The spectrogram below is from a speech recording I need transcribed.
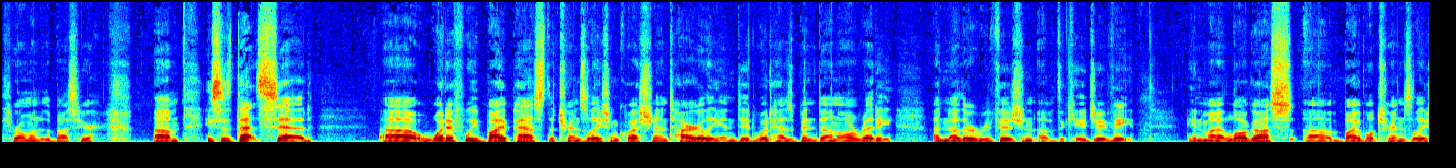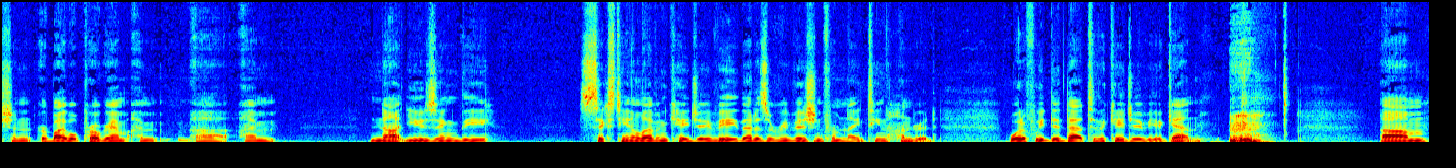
throw him under the bus here. Um, he says, That said, uh, what if we bypass the translation question entirely and did what has been done already, another revision of the KJV? In my Logos uh, Bible translation or Bible program, I'm uh, I'm not using the 1611 KJV. That is a revision from 1900. What if we did that to the KJV again? um,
